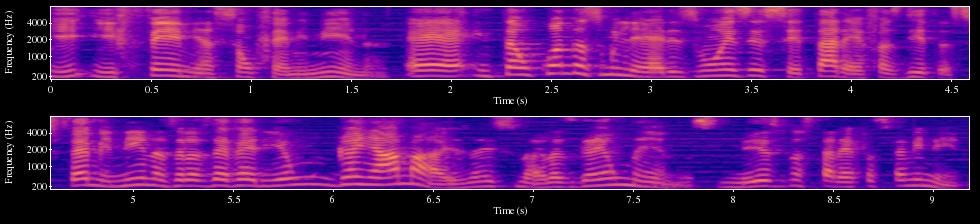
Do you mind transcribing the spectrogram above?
e, e, fêmeas são femininas. É, então, quando as mulheres vão exercer tarefas ditas femininas, elas deveriam ganhar mais, né? Senão elas ganham menos, mesmo nas tarefas femininas.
